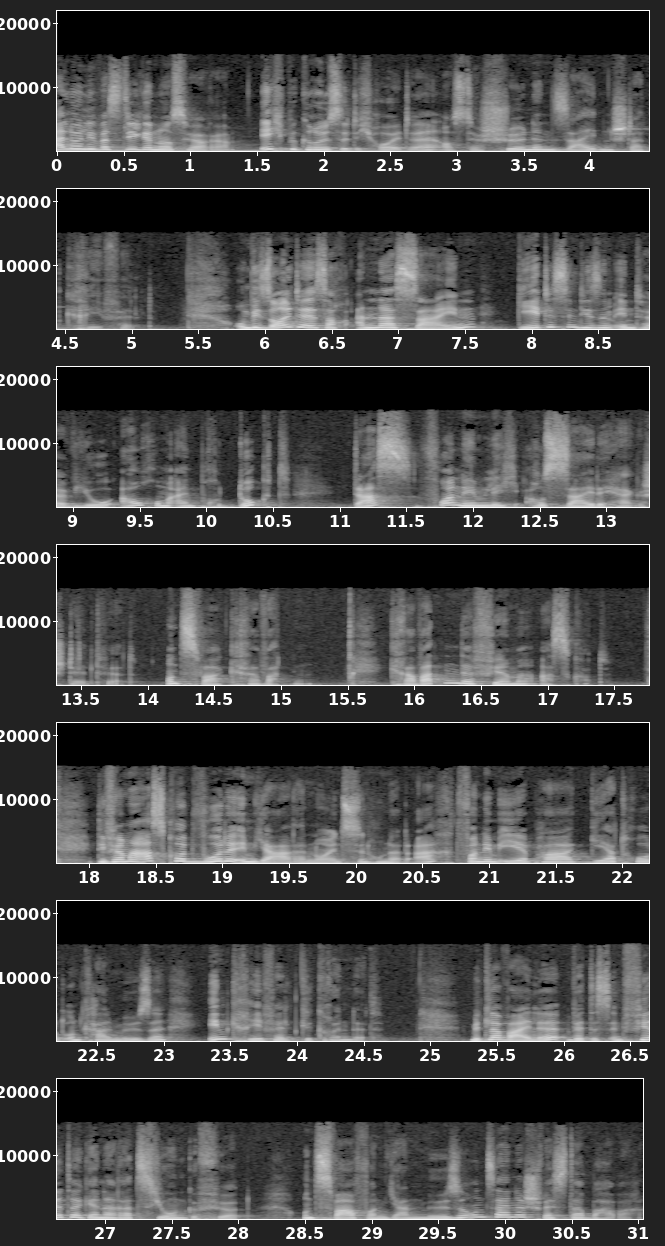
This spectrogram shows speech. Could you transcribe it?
Hallo lieber Stilgenusshörer, ich begrüße dich heute aus der schönen Seidenstadt Krefeld. Und wie sollte es auch anders sein, geht es in diesem Interview auch um ein Produkt, das vornehmlich aus Seide hergestellt wird. Und zwar Krawatten. Krawatten der Firma Ascot. Die Firma Ascot wurde im Jahre 1908 von dem Ehepaar Gertrud und Karl Möse in Krefeld gegründet. Mittlerweile wird es in vierter Generation geführt und zwar von Jan Möse und seiner Schwester Barbara.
